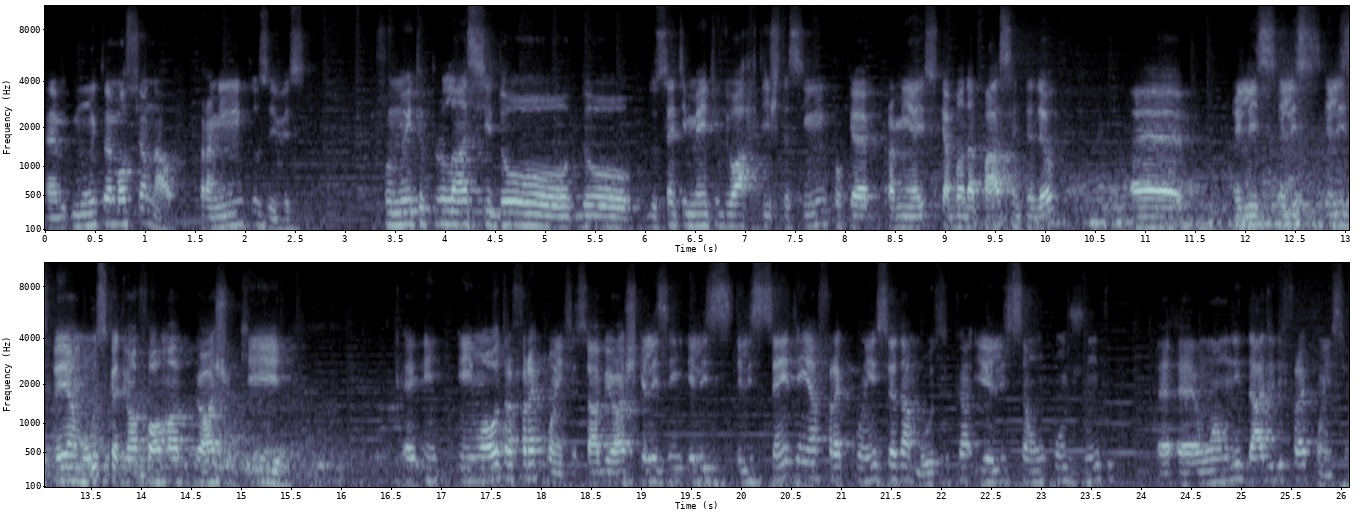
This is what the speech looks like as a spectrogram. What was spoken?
é, muito emocional. para mim, inclusive. Assim. Foi muito pro lance do, do, do sentimento do artista, assim, porque para mim é isso que a banda passa, entendeu? É, eles, eles, eles veem a música de uma forma, eu acho que é, em, em, uma outra frequência, sabe? Eu acho que eles, eles, eles sentem a frequência da música e eles são um conjunto, é, é uma unidade de frequência.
